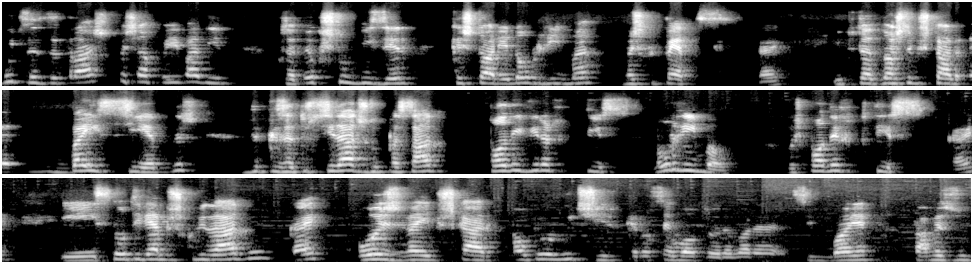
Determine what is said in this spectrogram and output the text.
muitos anos atrás, mas já foi invadido. Portanto, eu costumo dizer que a história não rima, mas repete-se. ok? E, portanto, nós temos que estar eh, bem cientes de que as atrocidades do passado podem vir a repetir-se. Não rimam, mas podem repetir-se. ok? E se não tivermos cuidado, ok? hoje vem buscar um poema muito giro, que eu não sei o autor, agora sem memória, mas um,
